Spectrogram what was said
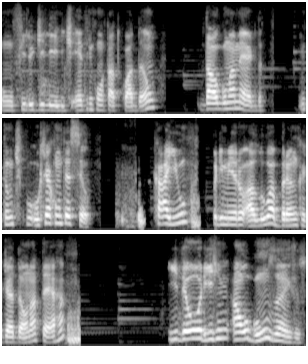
um filho de Lilith entra em contato com Adão, dá alguma merda. Então, tipo, o que aconteceu? Caiu primeiro a lua branca de Adão na Terra e deu origem a alguns anjos.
